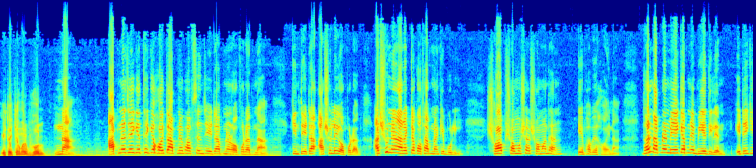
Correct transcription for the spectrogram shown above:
এটাই কি আমার ভুল? না। আপনার জায়গা থেকে হয়তো আপনি ভাবছেন যে এটা আপনার অপরাধ না কিন্তু এটা আসলেই অপরাধ। আর শুনেন আরেকটা কথা আপনাকে বলি। সব সমস্যার সমাধান এভাবে হয় না। ধরেন আপনার মেয়েকে আপনি বিয়ে দিলেন এটাই কি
